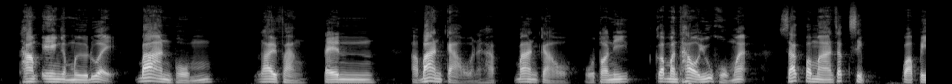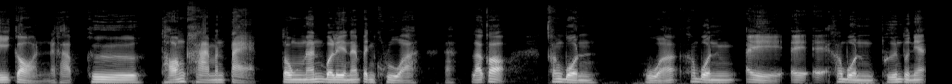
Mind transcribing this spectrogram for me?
ำทำเองกับมือด้วย บ้านผมเล่าให้ฟังเป็นบ้านเก่านะครับ บ้านเก่าโอ้ตอนนี้ก็มันเท่าอายุผมอะสักประมาณสักสิบกว่าปีก่อนนะครับ คือท้องคานมันแตก ตรงนั้นบริเวณนั้นเป็นครัวนะแล้วก็ข้างบน หัวข้างบนไอ้ไอ้ไอข้างบนพื้นตัวเนี้ย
